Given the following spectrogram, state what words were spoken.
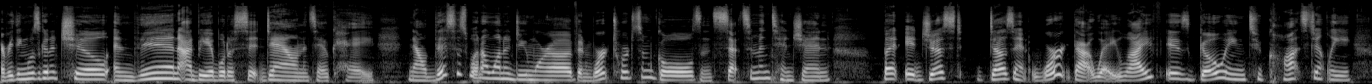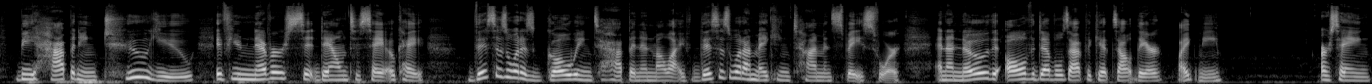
everything was going to chill. And then I'd be able to sit down and say, okay, now this is what I want to do more of and work towards some goals and set some intention but it just doesn't work that way. Life is going to constantly be happening to you if you never sit down to say, okay, this is what is going to happen in my life. This is what I'm making time and space for. And I know that all the devil's advocates out there, like me, are saying,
